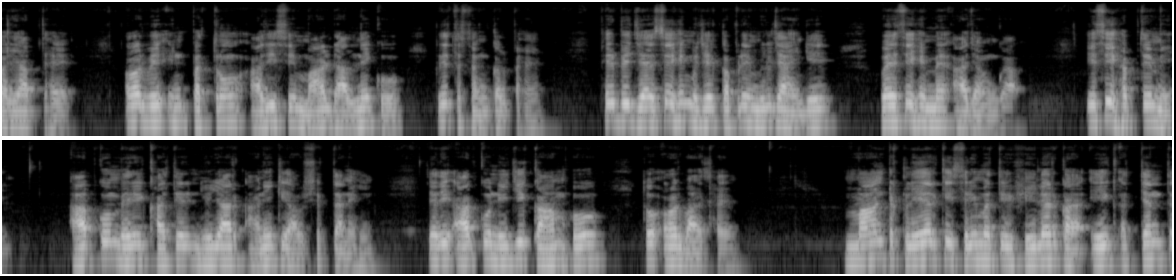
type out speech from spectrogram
पर्याप्त है, और वे इन पत्रों आदि से मार डालने को कृत संकल्प हैं। फिर भी जैसे ही मुझे कपड़े मिल जाएँगे, वैसे ही मैं आ जाऊँगा। इसी हफ़्ते में आपको मेरी खातिर न्यूयॉर्क आने की आवश्यकता नहीं। यदि आपको निजी काम हो तो और बात है। माउंट क्लेयर की श्रीमती व्हीलर का एक अत्यंत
